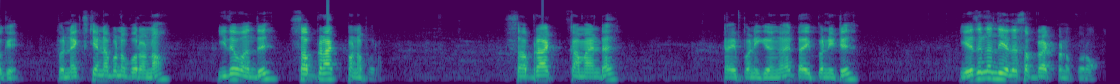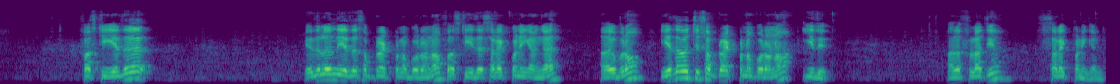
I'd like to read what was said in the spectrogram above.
ஓகே இப்போ நெக்ஸ்ட் என்ன பண்ண போகிறோன்னா இதை வந்து சப்ராக்ட் பண்ண போகிறோம் சப்ராக்ட் கமாண்டை டைப் பண்ணிக்கோங்க. டைப் பண்ணிவிட்டு எதுலேருந்து எதை சப்ராக்ட் பண்ண போகிறோம் ஃபஸ்ட்டு எதை எதுலேருந்து எதை சப்ராக்ட் பண்ண போகிறோன்னா ஃபஸ்ட்டு இதை செலக்ட் பண்ணிக்கோங்க. அதுக்கப்புறம் எதை வச்சு சப்ராக்ட் பண்ண போகிறோன்னா இது. அதை ஃபுல்லாத்தையும் செலக்ட் பண்ணிக்கோங்க.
